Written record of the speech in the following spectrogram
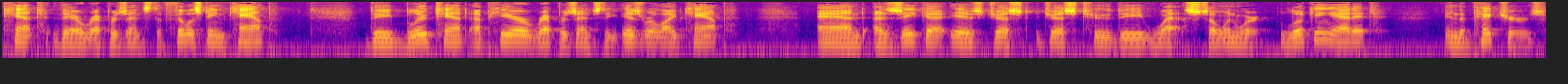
tent there represents the Philistine camp. The blue tent up here represents the Israelite camp. And Azekah is just, just to the west. So when we're looking at it in the pictures,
